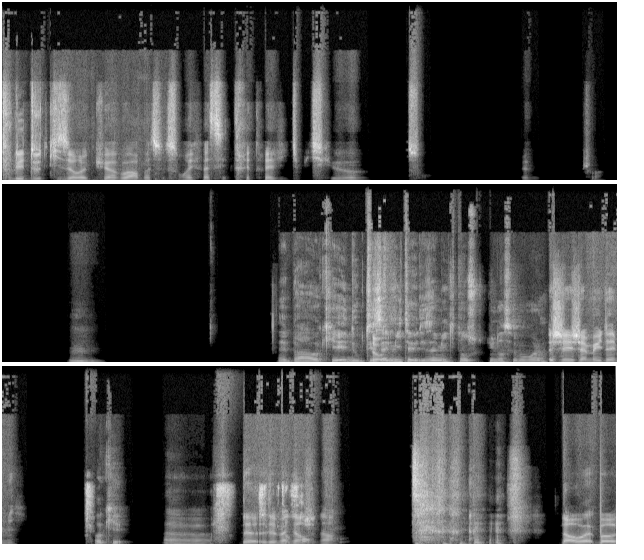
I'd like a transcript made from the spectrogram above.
tous les doutes qu'ils auraient pu avoir bah, se sont effacés très très vite puisque. euh, sont- Mhm. Eh ben, ok. Donc, tes Donc- amis, t'as eu des amis qui t'ont soutenu dans ce moment-là J'ai jamais eu d'amis Ok. Euh, de, manière générale. non, ouais, bah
